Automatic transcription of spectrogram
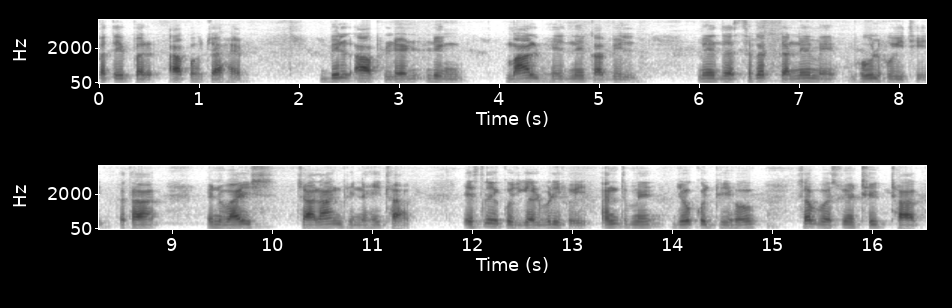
पते पर आ पहुँचा है। बिल ऑफ़ लैंडिंग, माल भेजने का बिल में दस्तखत करने में भूल हुई थी तथा इनवाइस चालान भी नहीं था, इसलिए कुछ गड़बड़ी हुई। अंत में जो कुछ भी हो, सब वस्तुएँ ठीक ठाक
